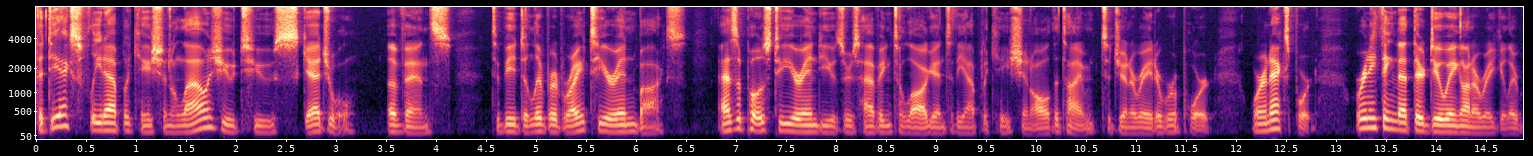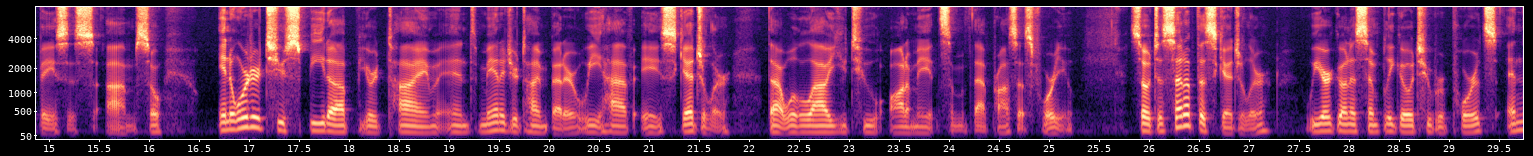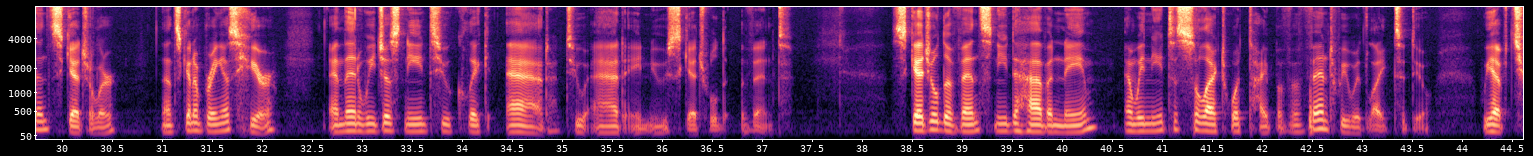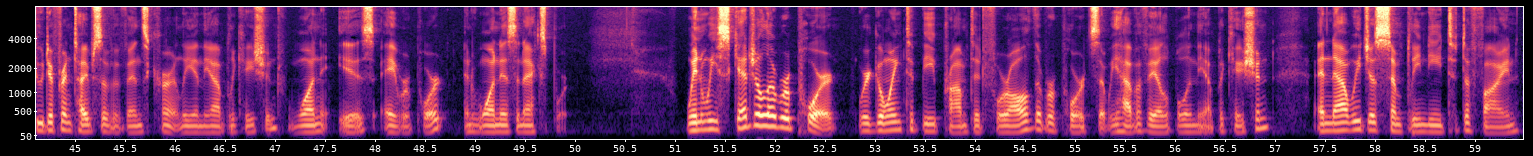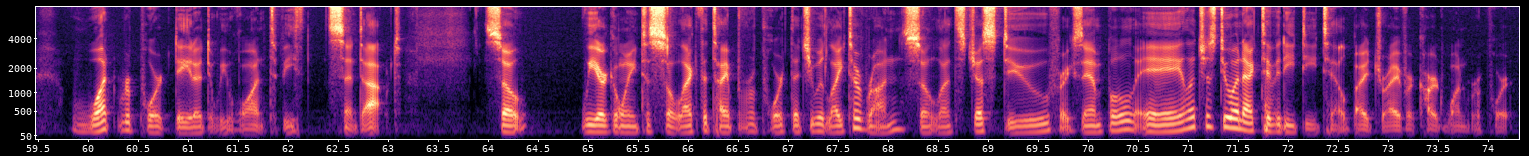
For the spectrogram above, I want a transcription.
The DX Fleet application allows you to schedule events to be delivered right to your inbox, as opposed to your end users having to log into the application all the time to generate a report or an export or anything that they're doing on a regular basis. Um, so, in order to speed up your time and manage your time better, we have a scheduler that will allow you to automate some of that process for you. So, to set up the scheduler, we are going to simply go to reports and then scheduler. That's going to bring us here. And then we just need to click add to add a new scheduled event. Scheduled events need to have a name and we need to select what type of event we would like to do. We have two different types of events currently in the application. One is a report and one is an export. When we schedule a report, we're going to be prompted for all the reports that we have available in the application and now we just simply need to define what report data do we want to be sent out. So we are going to select the type of report that you would like to run. So let's just do, for example, a let's just do an activity detailed by driver card one report.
